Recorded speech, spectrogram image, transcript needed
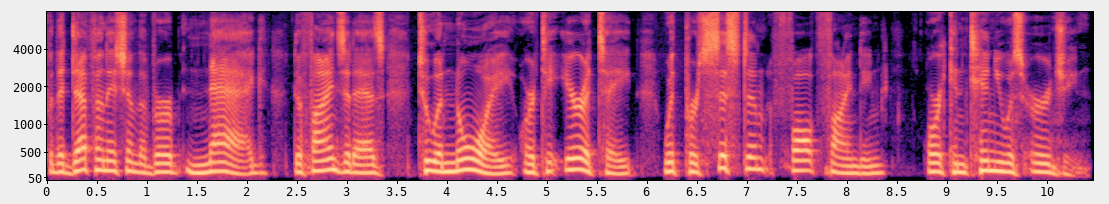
for the definition of the verb nag defines it as to annoy or to irritate with persistent fault finding or continuous urging.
